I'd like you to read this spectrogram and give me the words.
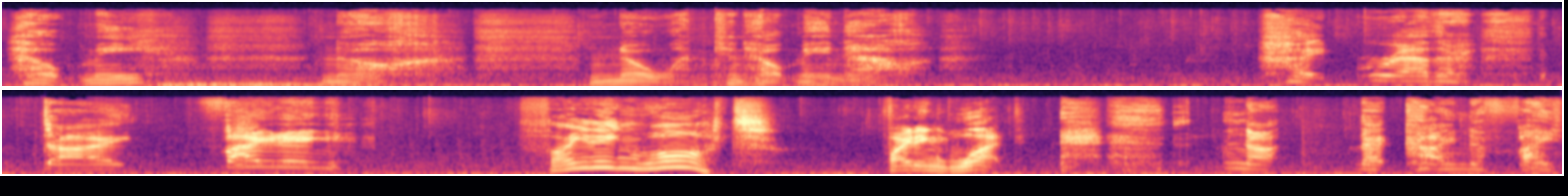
Help me? No. No one can help me now. I'd rather die fighting, Fighting what? Fighting what? not that kind of fight.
